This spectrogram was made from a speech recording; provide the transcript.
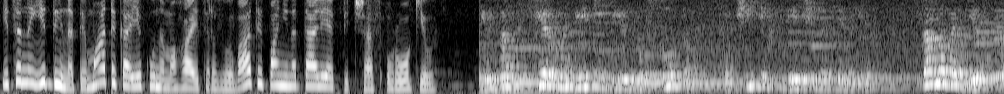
І це не єдина тематика, яку намагається розвивати пані Наталія під час уроків. И в 21 веке или 200-м учитель вечен на земле. С самого детства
